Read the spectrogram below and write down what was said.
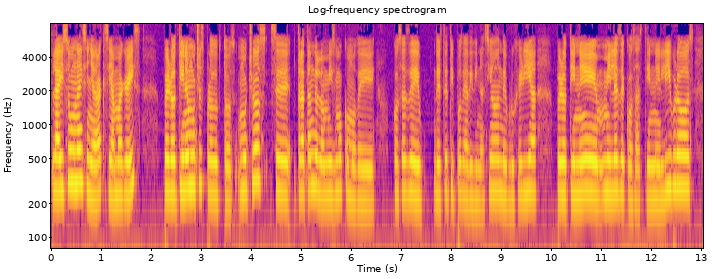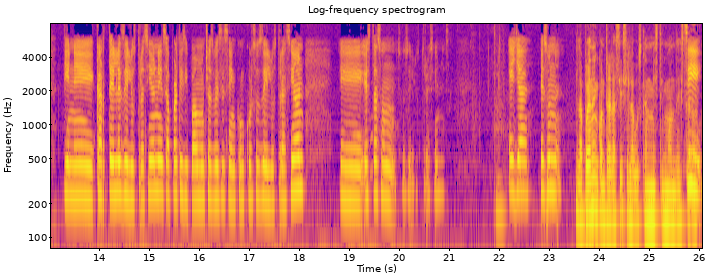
La hizo una diseñadora que se llama Grace pero tiene muchos productos. Muchos se tratan de lo mismo como de cosas de, de este tipo de adivinación, de brujería, pero tiene miles de cosas. Tiene libros, tiene carteles de ilustraciones, ha participado muchas veces en concursos de ilustración. Eh, estas son sus ilustraciones. Ah. Ella es una... ¿La pueden encontrar así si la buscan Mystic Mondays? Sí,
